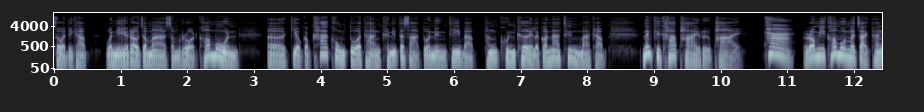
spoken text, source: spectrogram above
สวัสดีครับ วันนี้เราจะมาสำรวจข้อมูลเอ่อเกี่ยวกับค่าคงตัวทางคณิตศาสตร์ตัวหนึ่งที่แบบทั้งคุ้นเคยแล้วก็น่าทึ่งมากครับ นั่นคือค่าพายหรือพาย ค่ะ เรามีข้อมูลมาจากทั้ง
